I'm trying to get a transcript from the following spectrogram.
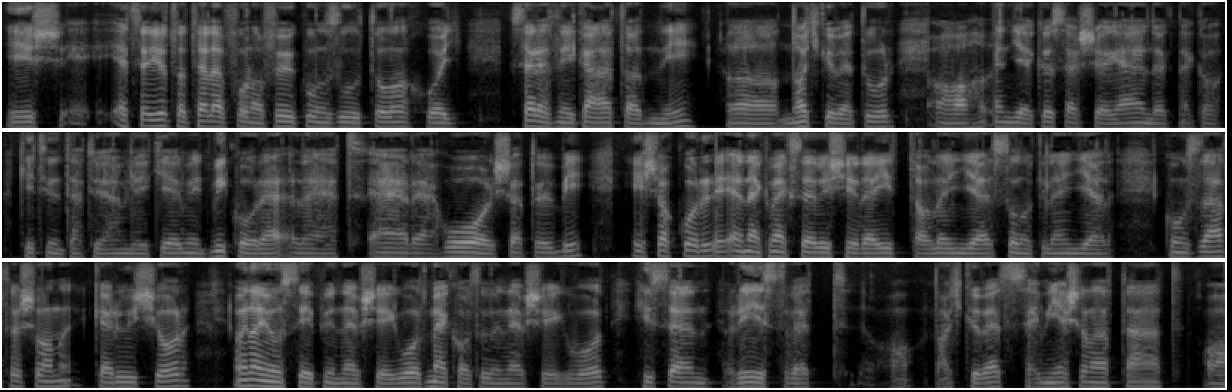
és egyszer jött a telefon a főkonzultól, hogy szeretnék átadni a nagykövet úr a lengyel közösség elnöknek a kitüntető emlékérményt, mikor lehet erre, hol, stb. És akkor ennek megszervésére itt a lengyel, szónoki lengyel konzulátoson került sor, ami nagyon szép ünnepség volt, megható ünnepség volt, hiszen részt vett a nagykövet, személyesen adta át, a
